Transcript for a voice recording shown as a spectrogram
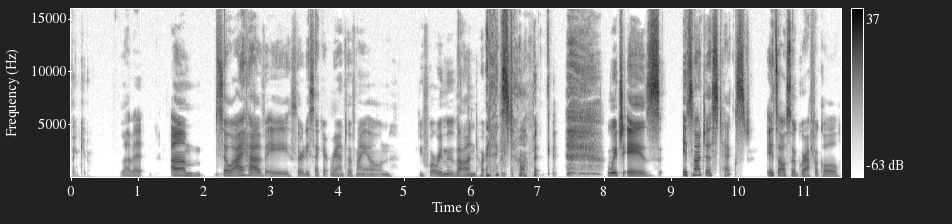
Thank you. Love it. Um, so I have a 30 second rant of my own before we move on to our next topic, which is it's not just text, it's also graphical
